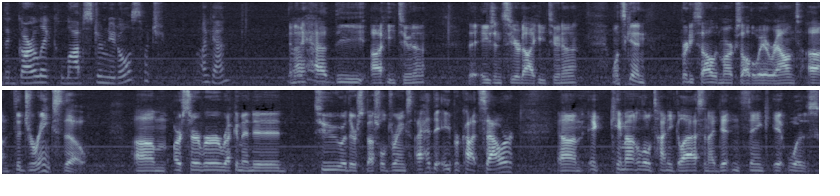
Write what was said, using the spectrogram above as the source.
the garlic lobster noodles, which, again, And I had the ahi tuna, the Asian seared ahi tuna. Once again, pretty solid marks all the way around. Um, the drinks, though, um, our server recommended two of their special drinks. I had the apricot sour. Um, it came out in a little tiny glass, and I didn't think it was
